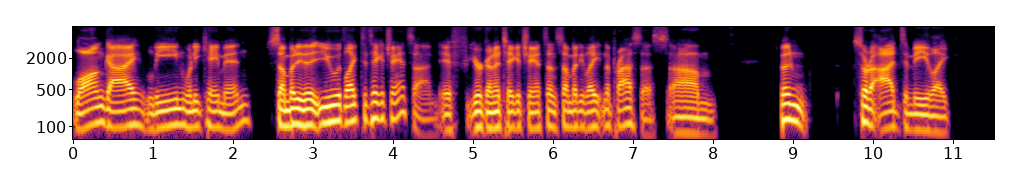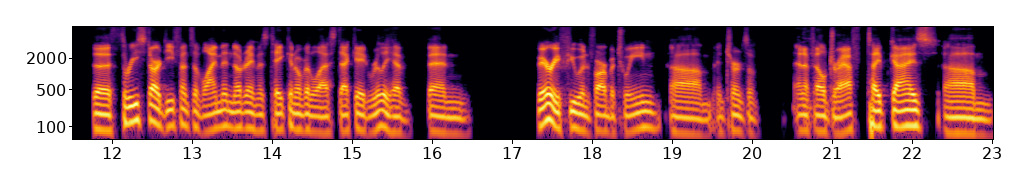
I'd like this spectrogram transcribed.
long guy, lean when he came in, somebody that you would like to take a chance on if you're going to take a chance on somebody late in the process. Um, it's been sort of odd to me, like the three star defensive linemen Notre Dame has taken over the last decade really have been very few and far between um, in terms of NFL draft type guys. Um,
